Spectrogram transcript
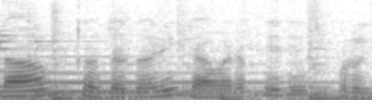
سلام. تو دارید دوباره برید برو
